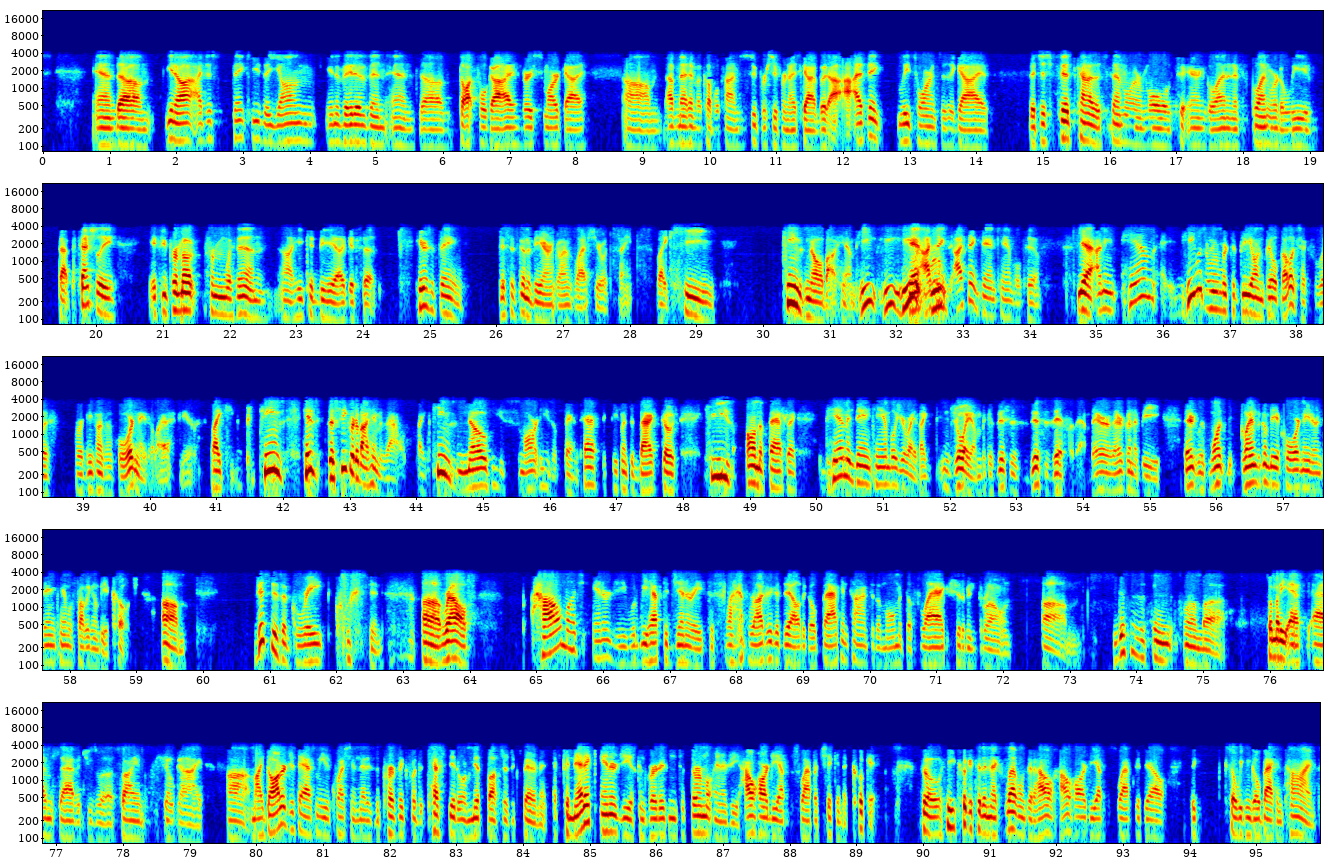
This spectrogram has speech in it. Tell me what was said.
And um, you know, I, I just think he's a young, innovative, and and uh, thoughtful guy. Very smart guy. Um, I've met him a couple times. Super, super nice guy. But I, I think Lee Torrance is a guy that just fits kind of the similar mold to Aaron Glenn. And if Glenn were to leave, that potentially, if you promote from within, uh, he could be a good fit. Here's the thing. This is going to be Aaron Glenn's last year with the Saints. Like he, teams know about him. He he he. Dan, I think I think Dan Campbell too. Yeah, I mean him. He was rumored to be on Bill Belichick's list for a defensive coordinator last year. Like teams, his the secret about him is out. Like teams know he's smart. He's a fantastic defensive back coach. He's on the fast track. Him and Dan Campbell, you're right. Like enjoy them because this is this is it for them. They're they're going to be they're one. Glenn's going to be a coordinator and Dan Campbell's probably going to be a coach. Um, this is a great question, uh, Ralph how much energy would we have to generate to slap Roger Goodell to go back in time to the moment the flag should have been thrown? Um, this is a thing from uh, somebody asked Adam Savage, who's a science show guy. Uh, my daughter just asked me a question that is the perfect for the tested or MythBusters experiment. If kinetic energy is converted into thermal energy, how hard do you have to slap a chicken to cook it? So he took it to the next level and said, how how hard do you have to slap Goodell so we can go back in time?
